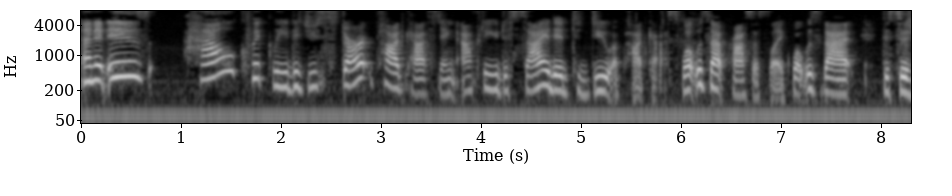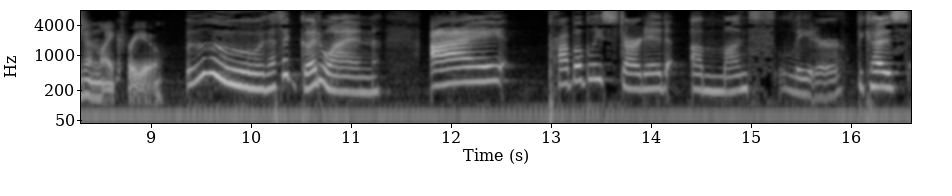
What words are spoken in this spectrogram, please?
And it is how quickly did you start podcasting after you decided to do a podcast? What was that process like? What was that decision like for you? Ooh, that's a good one. I probably started a month later because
